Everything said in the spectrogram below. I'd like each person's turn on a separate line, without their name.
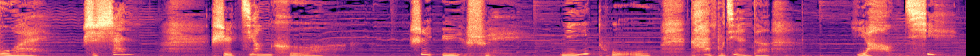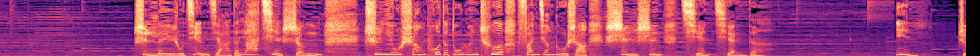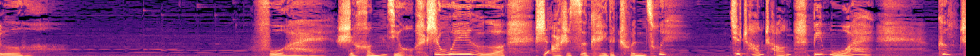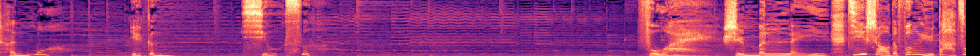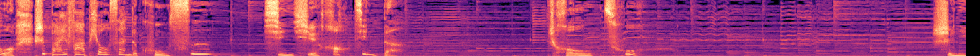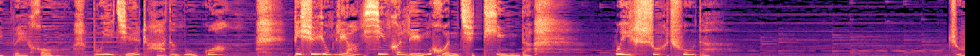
父爱是山，是江河，是雨水、泥土，看不见的氧气，是勒入肩胛的拉纤绳，执牛上坡的独轮车，翻江路上深深浅浅的印折。父爱是恒久，是巍峨，是二十四 K 的纯粹，却常常比母爱更沉默，也更羞涩。父爱是闷雷，极少的风雨大作，是白发飘散的苦思。心血耗尽的筹措，是你背后不易觉察的目光，必须用良心和灵魂去听的未说出的祝。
